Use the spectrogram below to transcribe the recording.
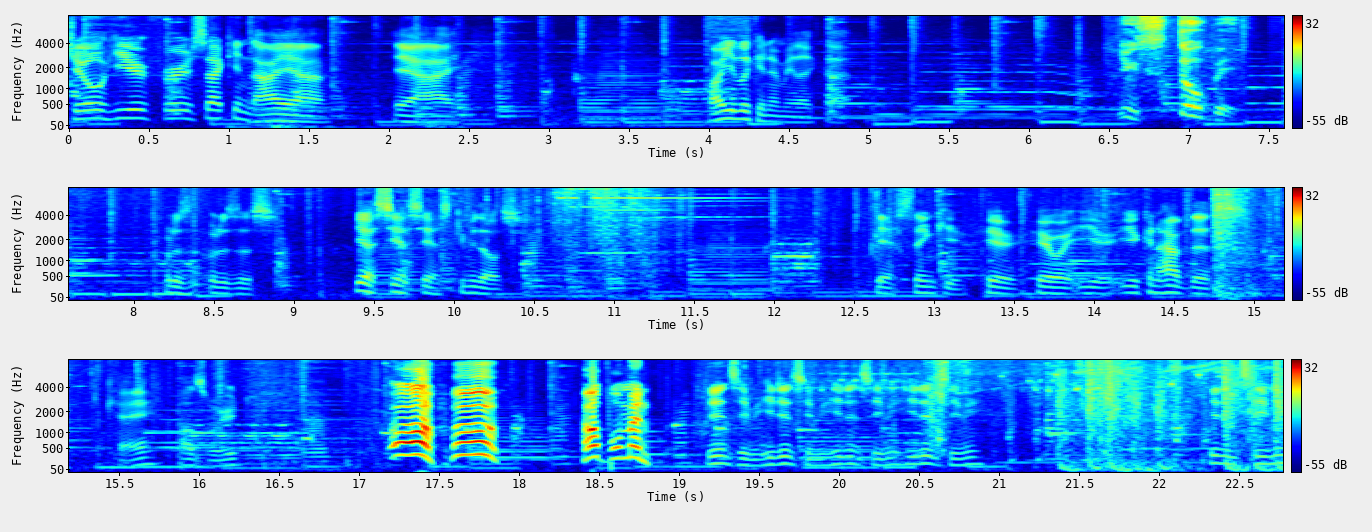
chill here for a second? I uh, yeah. I... Why are you looking at me like that? You stupid. What is what is this? Yes, yes, yes. Give me those. Yes, thank you. Here, here, wait. You you can have this. Okay, that was weird. Oh, oh! Help, woman! He didn't see me. He didn't see me. He didn't see me. He didn't see me. He didn't see me.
